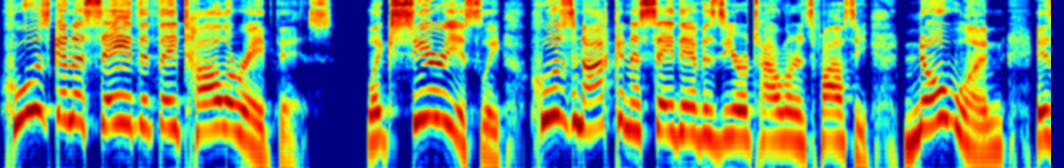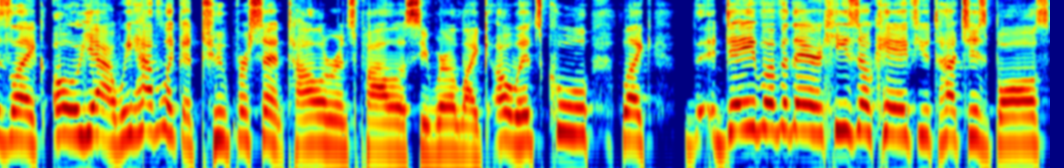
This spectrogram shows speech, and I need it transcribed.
who's going to say that they tolerate this? Like, seriously, who's not going to say they have a zero tolerance policy? No one is like, oh, yeah, we have like a 2% tolerance policy where, like, oh, it's cool. Like, Dave over there, he's okay if you touch his balls.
